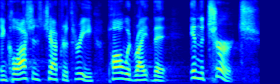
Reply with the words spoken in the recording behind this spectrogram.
In Colossians chapter 3, Paul would write that in the church,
